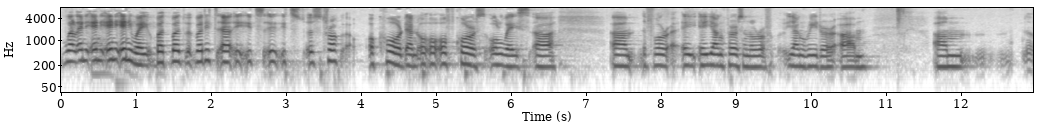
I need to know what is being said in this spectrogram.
Well, any, any, any, anyway, but but but it uh, it's it's a struck a chord, and of course, always uh, um, for a, a young person or a young reader um, um, uh,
